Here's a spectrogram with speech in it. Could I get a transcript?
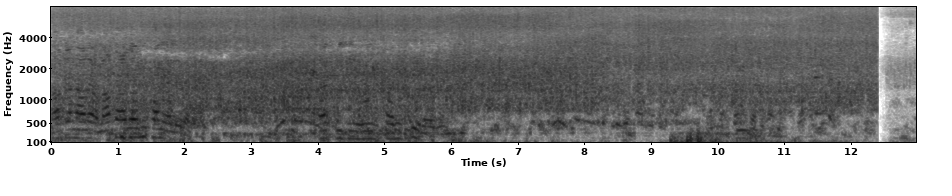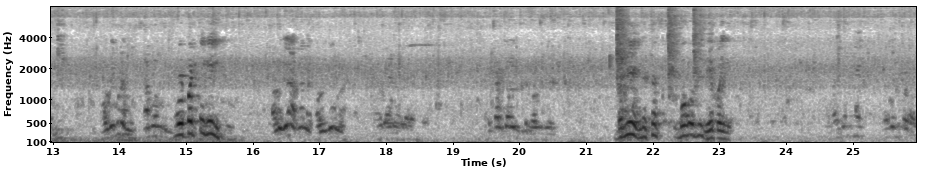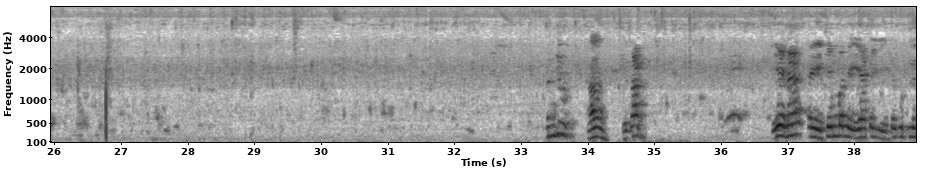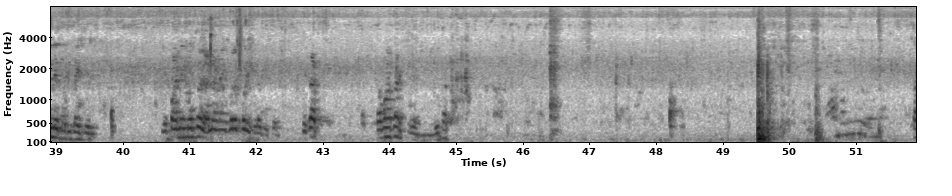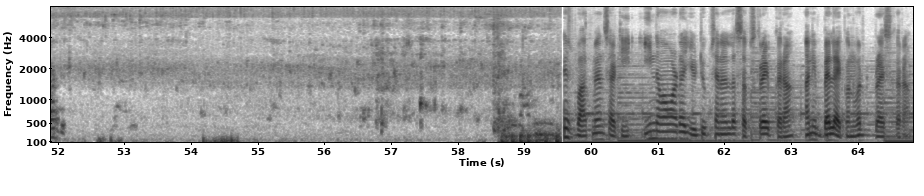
लाटा आला लाटा आल्यावर पाणी हे पट्टी घे बघू हे घे पहिले संजू हा. हे काढ हे ना ते चेंबर या काही इथं कुठलेले मध्ये काहीतरी ते. पाणी मोकळं झालं नाही बरोबर इकडं काढ काढ हे काढ. काढ लेटेस्ट बातम्यांसाठी ई नवामाडा यूट्यूब चॅनलला सबस्क्राईब करा आणि बेल आयकॉनवर प्रेस करा.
